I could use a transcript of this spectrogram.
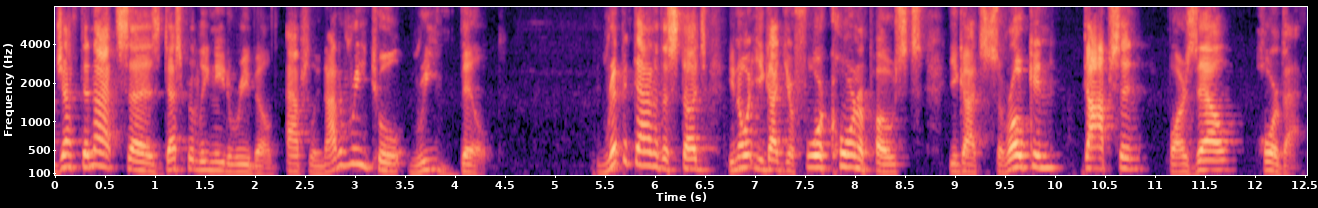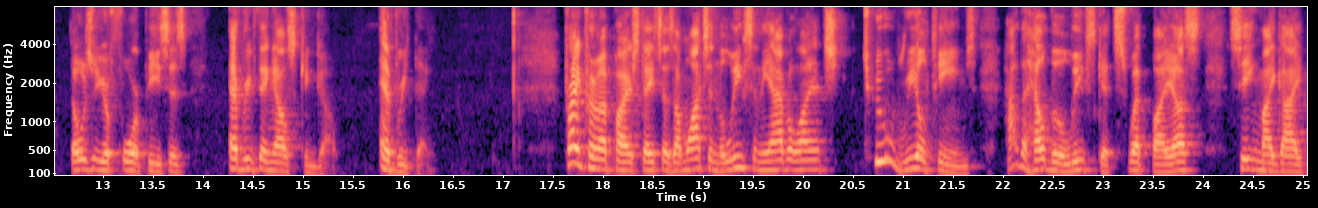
Jeff Donat says, desperately need a rebuild. Absolutely. Not a retool, rebuild. Rip it down to the studs. You know what? You got your four corner posts. You got Sorokin, Dobson, Barzal, Horvat. Those are your four pieces. Everything else can go. Everything. Frank from Empire State says, I'm watching the Leafs and the Avalanche, two real teams. How the hell do the Leafs get swept by us? Seeing my guy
